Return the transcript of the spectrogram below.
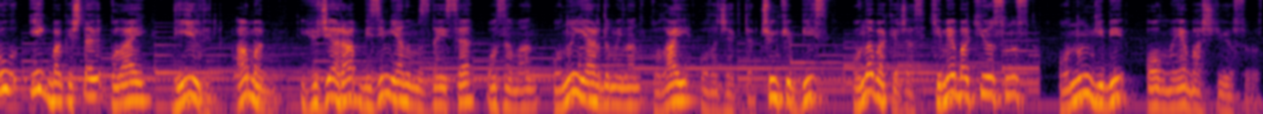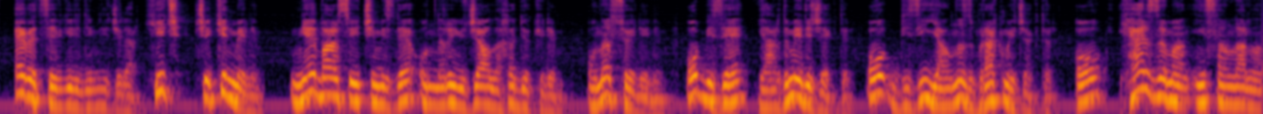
bu ilk bakışta kolay değildir ama Yüce Rab bizim yanımızdaysa o zaman onun yardımıyla kolay olacaktır. Çünkü biz ona bakacağız. Kime bakıyorsunuz? Onun gibi olmaya başlıyorsunuz. Evet sevgili dinleyiciler, hiç çekinmeyelim. Ne varsa içimizde onları Yüce Allah'a dökelim. Ona söyleyelim. O bize yardım edecektir. O bizi yalnız bırakmayacaktır. O her zaman insanlarla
